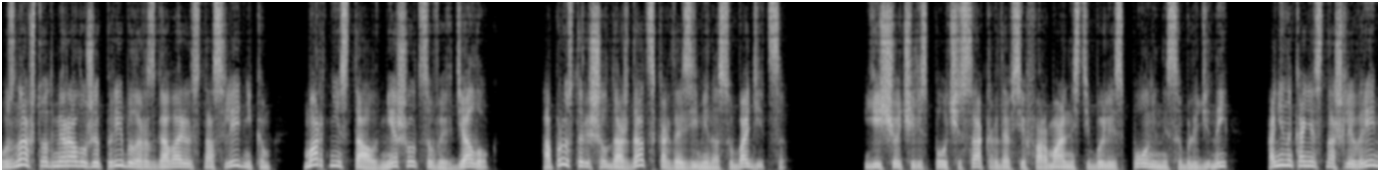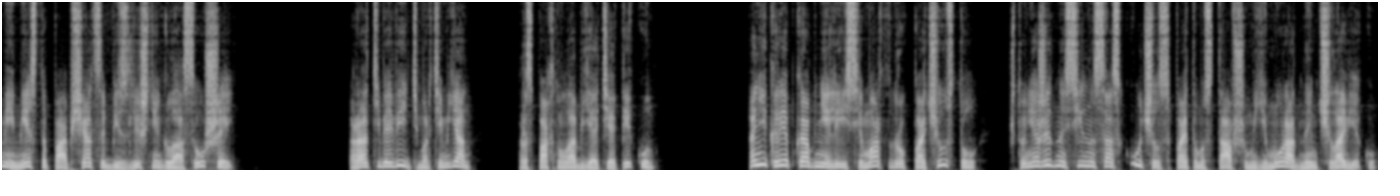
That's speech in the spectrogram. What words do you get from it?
Узнав, что адмирал уже прибыл и разговаривает с наследником, Март не стал вмешиваться в их диалог, а просто решил дождаться, когда Зимин освободится. Еще через полчаса, когда все формальности были исполнены и соблюдены, они наконец нашли время и место пообщаться без лишних глаз и ушей. «Рад тебя видеть, Мартемьян», — распахнул объятия опекун. Они крепко обнялись, и Март вдруг почувствовал, что неожиданно сильно соскучился по этому ставшему ему родным человеку.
